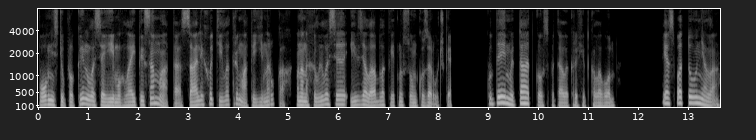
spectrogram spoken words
повністю прокинулася і могла йти сама, та Салі хотіла тримати її на руках. Вона нахилилася і взяла блакитну сумку за ручки. Куди ми, татко? спитала крихітка лавон. Я спатуняла.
